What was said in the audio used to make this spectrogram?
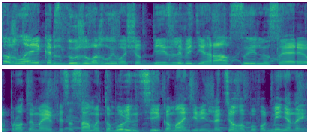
Тож Лейкерс дуже важливо, щоб Бізлі відіграв сильну серію проти Мемфіса. Саме тому він цій команді. Він для цього був обміняний.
